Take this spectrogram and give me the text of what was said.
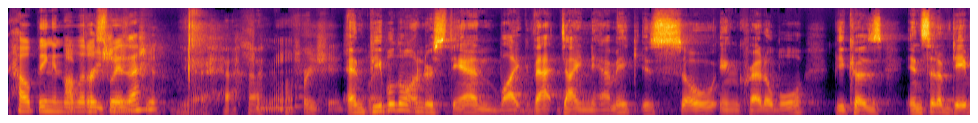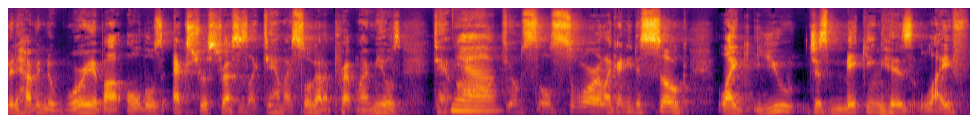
helping in the I littlest ways. Yeah. I appreciate you. And people don't understand like that dynamic is so incredible because instead of David having to worry about all those extra stresses, like, damn, I still got to prep my meals. Damn, oh, Yeah. oh, dude, I'm so sore. Like, I need to soak. Like, you just making his life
